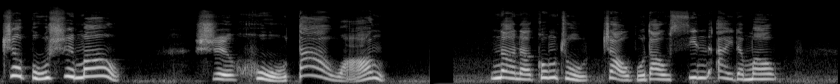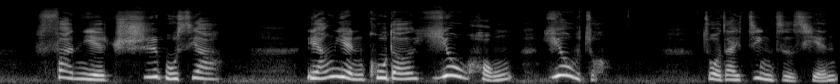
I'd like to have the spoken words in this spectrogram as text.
这不是猫，是虎大王。娜娜公主找不到心爱的猫，饭也吃不下。两眼哭得又红又肿，坐在镜子前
